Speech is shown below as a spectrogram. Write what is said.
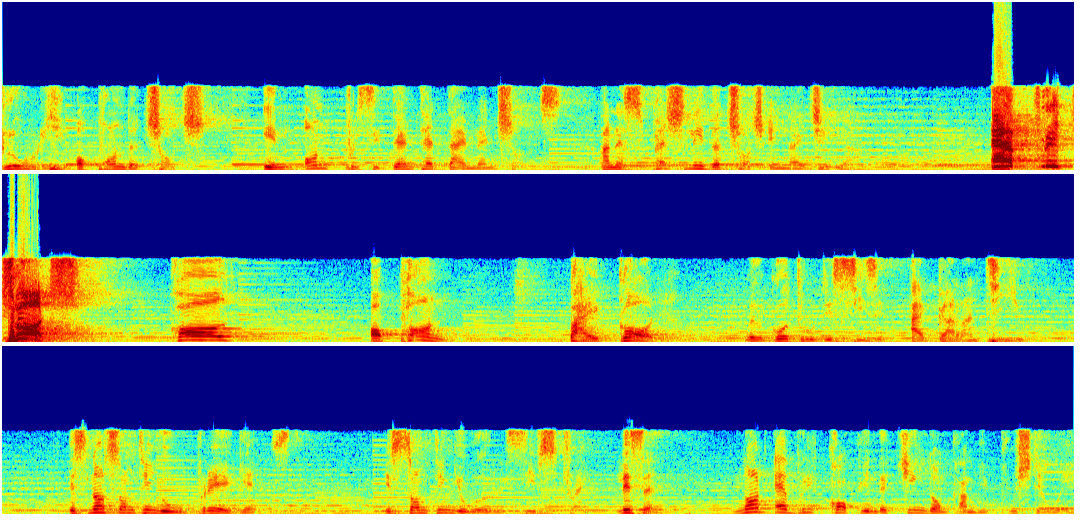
glory upon the church in unprecedented dimensions and especially the church in Nigeria. Every church called upon by God will go through this season. I guarantee you. It's not something you will pray against. It's something you will receive strength. Listen, not every cup in the kingdom can be pushed away.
